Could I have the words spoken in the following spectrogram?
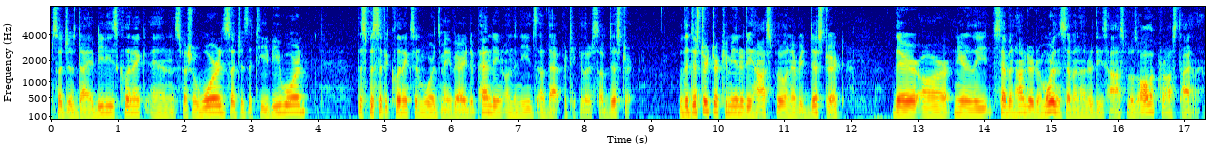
such as diabetes clinic and special wards such as a TB ward. The specific clinics and wards may vary depending on the needs of that particular subdistrict. With a district or community hospital in every district, there are nearly 700 or more than 700 of these hospitals all across Thailand.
